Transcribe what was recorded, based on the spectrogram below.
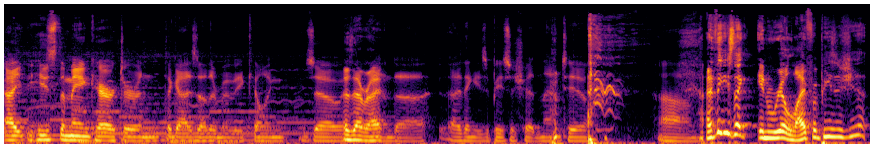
I, he's the main character in the guy's other movie, Killing Zoe. Is that right? And uh, I think he's a piece of shit in that too. um, I think he's like in real life a piece of shit.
